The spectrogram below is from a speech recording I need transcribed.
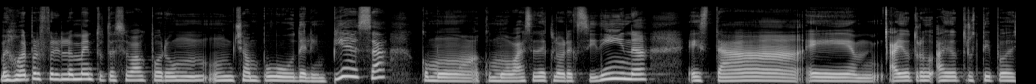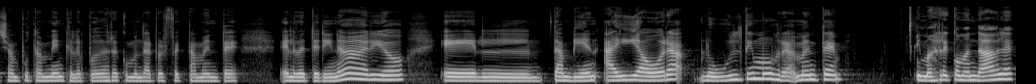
Mejor preferiblemente usted se va por un champú de limpieza, como, como base de clorexidina. Está, eh, hay, otros hay otros tipos de champú también que le puede recomendar perfectamente el veterinario. El, también hay ahora lo último realmente y más recomendable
